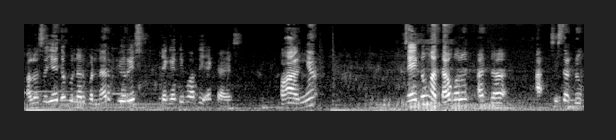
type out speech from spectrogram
kalau saya itu benar-benar purist JKT48 guys soalnya saya itu nggak tahu kalau ada ah, sister group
